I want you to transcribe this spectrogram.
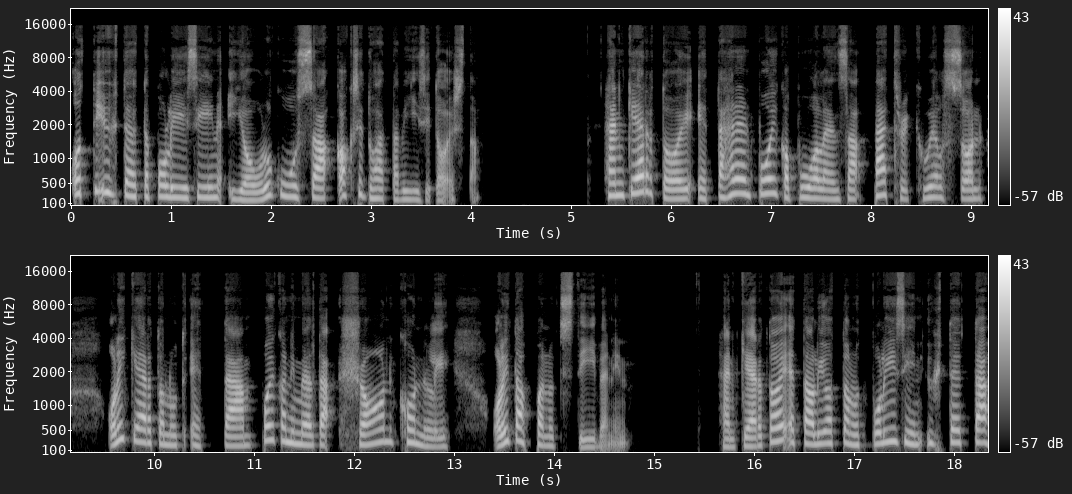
otti yhteyttä poliisiin joulukuussa 2015. Hän kertoi, että hänen poikapuolensa Patrick Wilson oli kertonut, että poika nimeltä Sean Connelly oli tappanut Stevenin. Hän kertoi, että oli ottanut poliisiin yhteyttä,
